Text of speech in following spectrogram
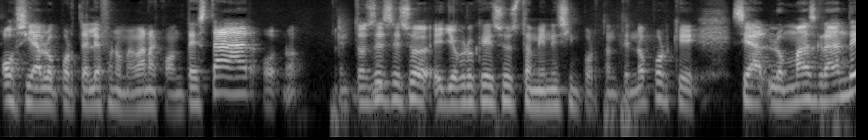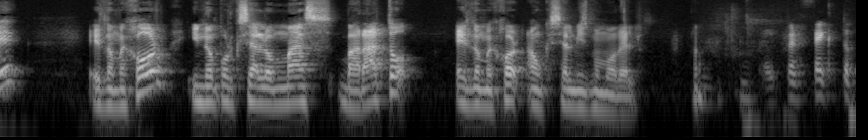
o si hablo por teléfono me van a contestar, o no. Entonces eso, yo creo que eso también es importante, no porque sea lo más grande, es lo mejor, y no porque sea lo más barato, es lo mejor, aunque sea el mismo modelo. perfecto.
